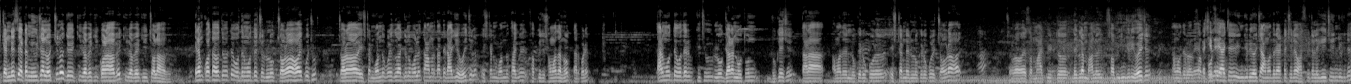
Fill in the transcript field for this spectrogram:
স্ট্যান্ডে এসে একটা মিউচুয়াল হচ্ছিল যে কীভাবে কি করা হবে, কীভাবে কি চলা হবে। এরকম কথা হতে হতে ওদের মধ্যে লোক চড়া হয় প্রচুর। চড়া স্ট্যান্ড বন্ধ করে দেওয়ার জন্য বলে, তা আমরা তাতে রাজি হয়েছিলাম। স্ট্যান্ড বন্ধ থাকবে সব কিছু সমাধান হোক তারপরে। তার মধ্যে ওদের কিছু লোক যারা নতুন ঢুকেছে, তারা আমাদের লোকের উপরে স্ট্যান্ডের লোকের উপরে চওড়া হয়। চওড়া হয় সব মারপিট তো দেখলাম ভালোই সব ইঞ্জুরি হয়েছে। আমাদের একটা ছেলে- আছে ইঞ্জুরি হয়েছে আমাদের একটা ছেলে হসপিটালে গিয়েছে ইঞ্জুরিতে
